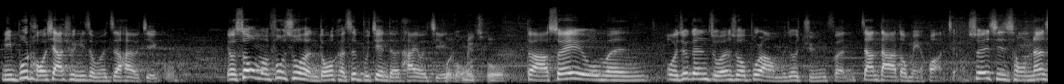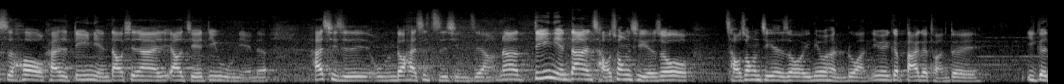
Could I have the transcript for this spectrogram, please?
你不投下去，你怎么会知道他有结果？有时候我们付出很多，可是不见得他有结果。没错。对啊，所以我们我就跟主任说，不然我们就均分，这样大家都没话讲。所以其实从那时候开始，第一年到现在要接第五年的，他其实我们都还是执行这样。那第一年当然草创期的时候，草创期的时候一定会很乱，因为一个八个团队。一个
